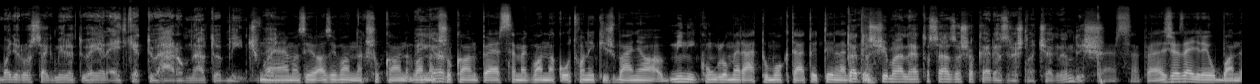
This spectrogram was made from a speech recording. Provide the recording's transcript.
Magyarország méretű helyen egy-kettő-háromnál több nincs. Vagy? Nem, azért, azért vannak sokan, vannak Igen? sokan persze, meg vannak otthoni kis bánya, mini konglomerátumok, tehát hogy tényleg... Tehát ez simán lehet a százas, akár ezres nagyságrend is? Persze, persze, és ez egyre jobban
